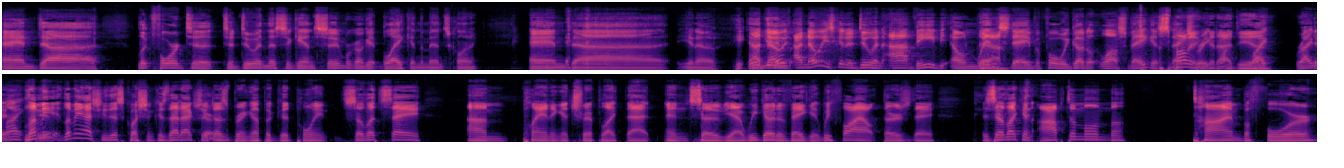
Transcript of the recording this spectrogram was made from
and uh, look forward to to doing this again soon. We're going to get Blake in the men's clinic, and uh, you know, he, I know him- I know he's going to do an IV on Wednesday before we go to Las Vegas That's next probably a week. good Right- idea. Right, right Yeah. Mike. Let me let me ask you this question because that actually Sure. does bring up a good point. So let's say I'm planning a trip like that, and so yeah, we go to Vegas. We fly out Thursday. Is there like an optimum time before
